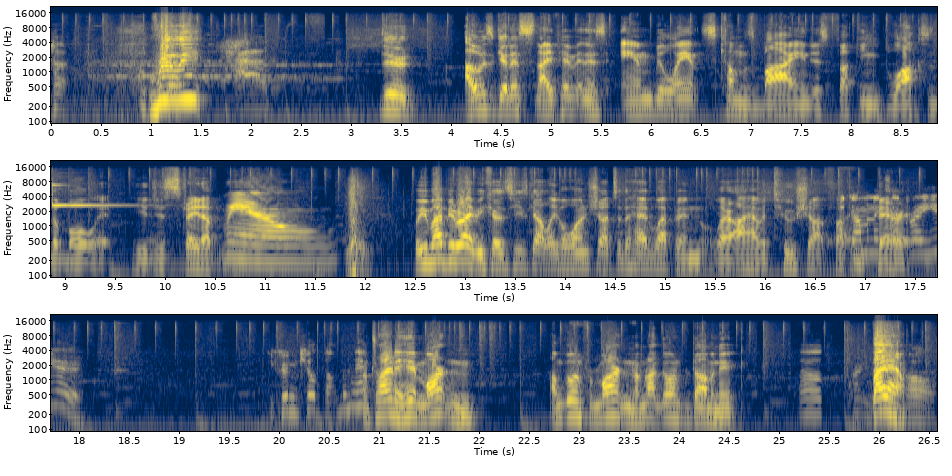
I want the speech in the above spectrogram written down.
really? Had. Dude, I was gonna snipe him and this ambulance comes by and just fucking blocks the bullet. He just straight up meow. Well, you might be right because he's got like a one shot to the head weapon where I have a two shot fucking Dominic's like Barrett. right here. You couldn't kill Dominic? I'm trying to hit Martin. I'm going for Martin. I'm not going for Dominic. Oh, Martin. Bam! Oh.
